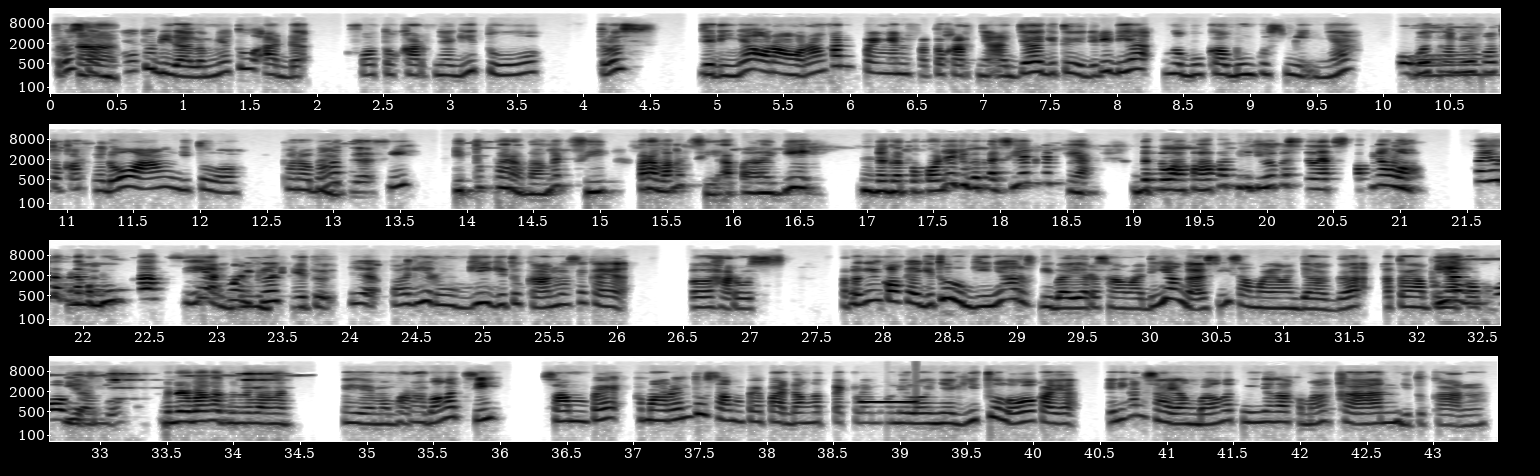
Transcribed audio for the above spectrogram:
Terus Ah. katanya tuh di dalamnya tuh ada photocardnya gitu. Terus jadinya orang-orang kan pengen photocardnya aja gitu ya. Jadi dia ngebuka bungkus mie-nya buat ngambil photocardnya doang gitu loh. Parah banget gak sih? Itu parah banget sih, parah banget sih. Apalagi penjaga tokonya juga kasihan kan kayak gak tahu apa-apa tiba-tiba pas ngeliat stoknya loh. Kayaknya udah pada Hmm. kebuka kasihan. Oh my god gitu. Iya, apalagi rugi gitu kan. Maksudnya kayak eh, harus apalagi kalau kayak gitu ruginya harus dibayar sama dia nggak sih sama yang jaga atau yang punya Iya, toko iya. gitu. Bener banget, bener banget. Iya, emang parah banget sih. Sampai kemarin tuh sampai pada ngetek lemonilonya gitu loh kayak ini kan sayang banget minyak nggak kemakan gitu kan.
